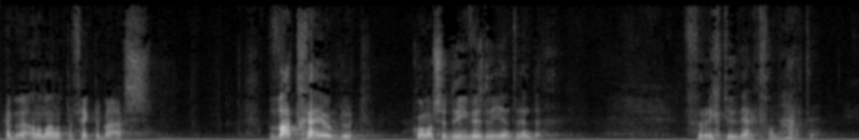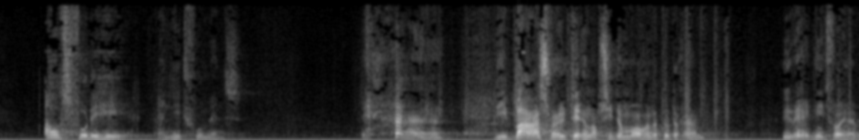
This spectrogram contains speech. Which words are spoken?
hebben we allemaal een perfecte baas. Wat gij ook doet. Kolosse 3, vers 23. Verricht uw werk van harte. Als voor de Heer en niet voor mensen. die baas waar u tegenop ziet om morgen naartoe te gaan. U werkt niet voor hem,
